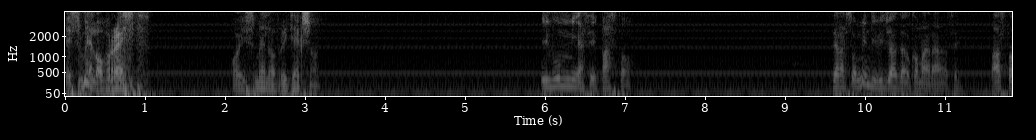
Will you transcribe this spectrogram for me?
a smell of rest, or a smell of rejection. Even me as a pastor, there are some individuals that will come around and say, Pastor,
